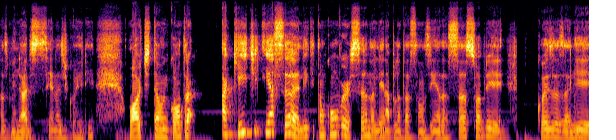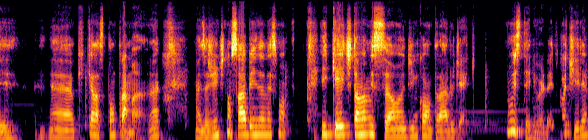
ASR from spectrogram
as melhores cenas de correria. O Walt então encontra a Kate e a Sam ali que estão conversando ali na plantaçãozinha da Sam sobre coisas ali é, o que, que elas estão tramando, né? Mas a gente não sabe ainda nesse momento. E Kate toma a missão de encontrar o Jack. No exterior da escotilha,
